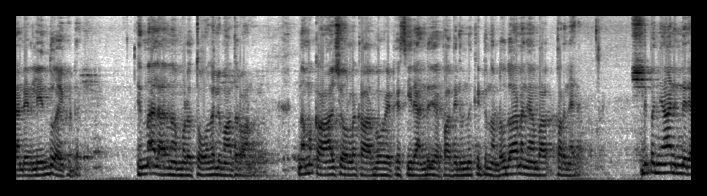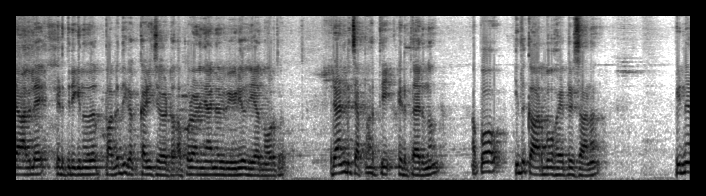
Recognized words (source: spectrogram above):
രണ്ട് ഇഡലി എന്തും ആയിക്കോട്ടെ. എന്നാൽ അത് നമ്മുടെ തോന്നൽ മാത്രമാണ്. നമുക്ക് ആവശ്യമുള്ള കാർബോഹൈഡ്രേറ്റ്സ് ഈ രണ്ട് ചപ്പാത്തിയിൽ നിന്ന് കിട്ടുന്നുണ്ട്. ഉദാഹരണം ഞാൻ പറഞ്ഞുതരാം. ഇതിപ്പോൾ ഞാൻ ഇന്ന് രാവിലെ എടുത്തിരിക്കുന്നത് പകുതി കഴിച്ചു കേട്ടോ. അപ്പോഴാണ് ഞാനൊരു വീഡിയോ ചെയ്യാൻ ഓർത്തത്. രണ്ട് ചപ്പാത്തി എടുത്തായിരുന്നു. അപ്പോൾ ഇത് കാർബോഹൈഡ്രേറ്റ്സ് ആണ്. പിന്നെ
